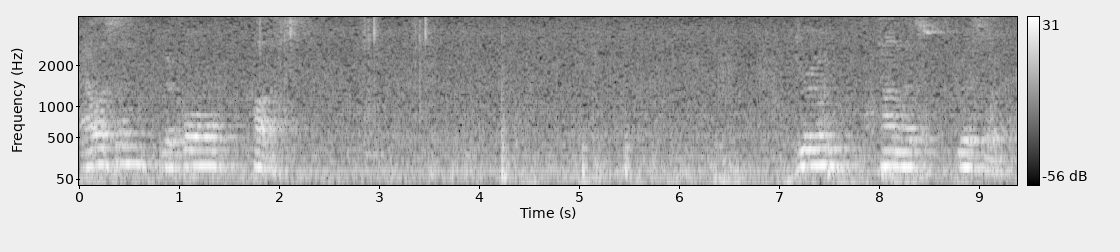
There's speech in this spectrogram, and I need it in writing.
Allison Nicole Huss. Drew Thomas Ritzler.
